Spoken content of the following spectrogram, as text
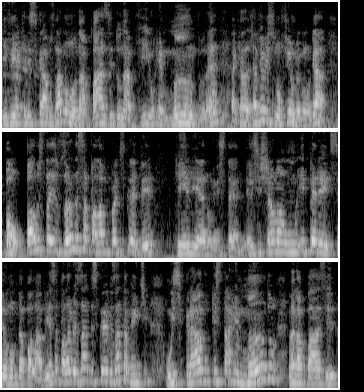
e vem aqueles escravos lá no, na base do navio remando, né? Aquela, já viu isso no filme em algum lugar? Bom, Paulo está usando essa palavra para descrever quem ele é no ministério. Ele se chama um hiperetes, é o nome da palavra. E essa palavra descreve exatamente um escravo que está remando lá na base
